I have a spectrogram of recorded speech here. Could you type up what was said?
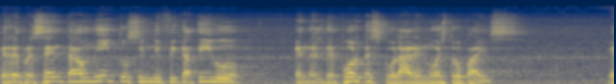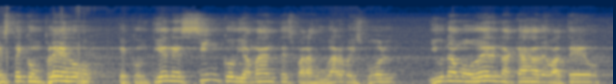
que representa un hito significativo en el deporte escolar en nuestro país. Este complejo, que contiene cinco diamantes para jugar béisbol y una moderna caja de bateo,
